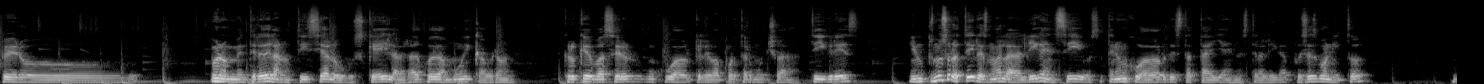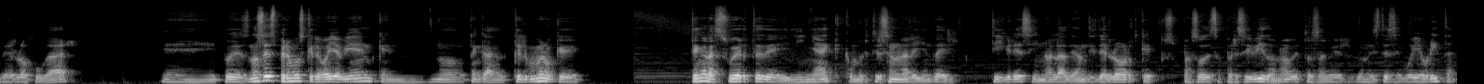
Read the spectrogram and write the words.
Pero. Bueno, me enteré de la noticia, lo busqué y la verdad juega muy cabrón. Creo que va a ser un jugador que le va a aportar mucho a Tigres. Y pues no solo a Tigres, ¿no? A la liga en sí. O sea, tener un jugador de esta talla en nuestra liga, pues es bonito verlo jugar. Eh, pues no sé, esperemos que le vaya bien, que no tenga, que bueno, que tenga la suerte de Gignac convertirse en una leyenda del Tigres y no la de Andy Delort que pues, pasó desapercibido, ¿no? Vete a saber dónde esté ese güey ahorita.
